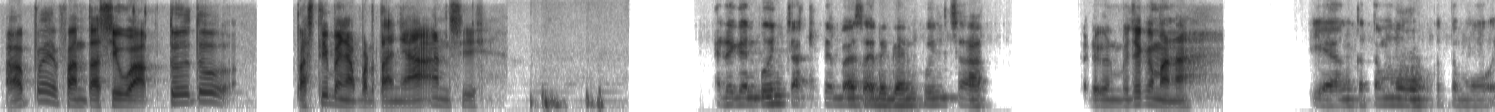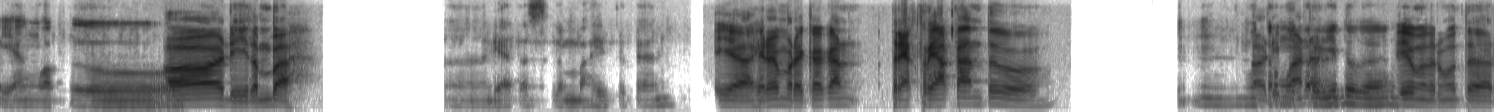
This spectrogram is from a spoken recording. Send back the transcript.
apa ya fantasi waktu tuh pasti banyak pertanyaan sih. Adegan puncak kita bahas adegan puncak Dengan puncak ke mana? Yang ketemu ketemu yang waktu Oh di lembah. eh, di atas lembah itu kan. Iya akhirnya mereka kan teriak-teriakan tuh. Mm, Oh, Muter-muter mana? gitu kan. Iya muter-muter.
